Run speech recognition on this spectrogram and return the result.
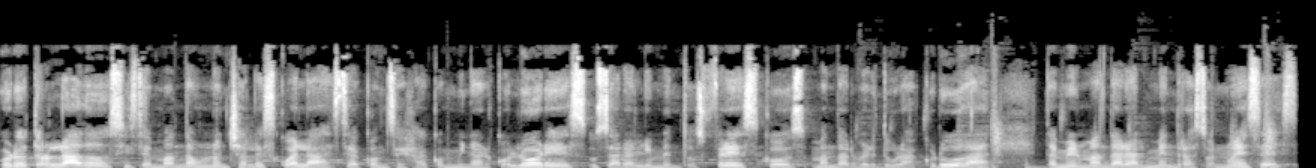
Por otro lado, si se manda un lunch a la escuela, se aconseja combinar colores, usar alimentos frescos, mandar verdura cruda, también mandar almendras o nueces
